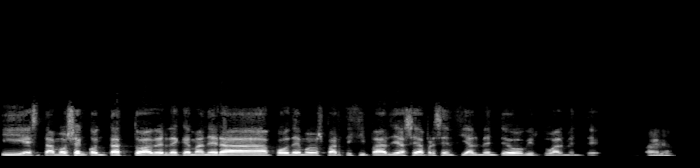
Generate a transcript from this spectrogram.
y estamos en contacto a ver de qué manera podemos participar, ya sea presencialmente o virtualmente. Bueno,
